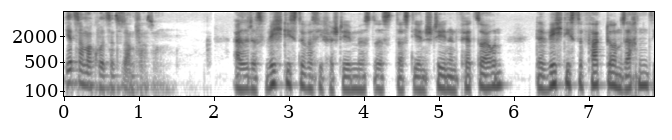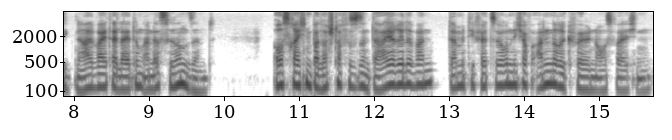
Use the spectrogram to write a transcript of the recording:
Jetzt nochmal kurz eine Zusammenfassung. Also das Wichtigste, was ihr verstehen müsst, ist, dass die entstehenden Fettsäuren der wichtigste Faktor in Sachen Signalweiterleitung an das Hirn sind. Ausreichend Ballaststoffe sind daher relevant, damit die Fettsäuren nicht auf andere Quellen ausweichen.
